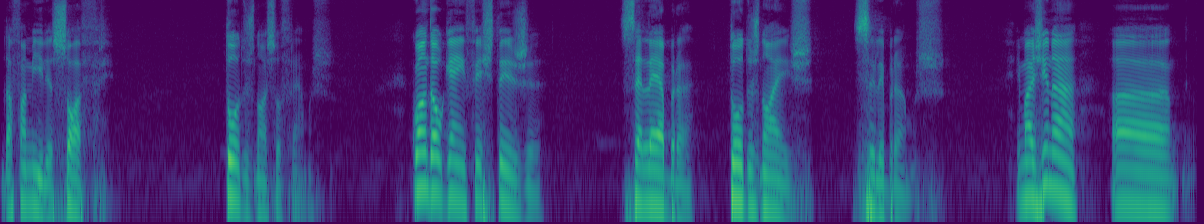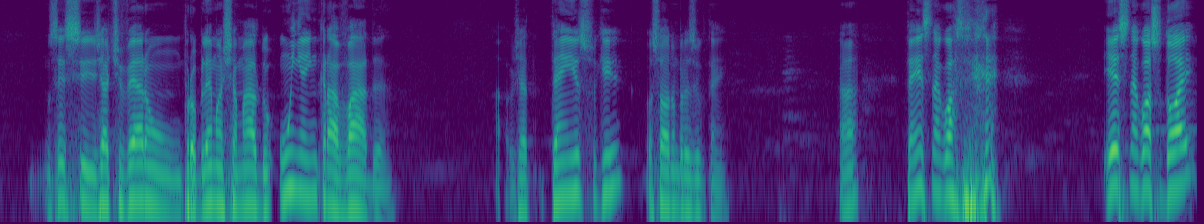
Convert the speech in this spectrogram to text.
da família, sofre, todos nós sofremos. Quando alguém festeja, celebra, todos nós celebramos. Imagina ah, não sei se já tiveram um problema chamado unha encravada. Já tem isso aqui? Ou só no Brasil que tem? Ah, tem esse negócio. esse negócio dói?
